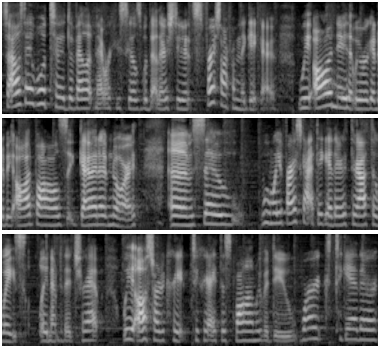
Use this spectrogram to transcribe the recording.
So I was able to develop networking skills with other students first off from the get-go. We all knew that we were going to be oddballs going up north. Um, so when we first got together throughout the weeks leading up to the trip, we all started create, to create this bond. We would do work together.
